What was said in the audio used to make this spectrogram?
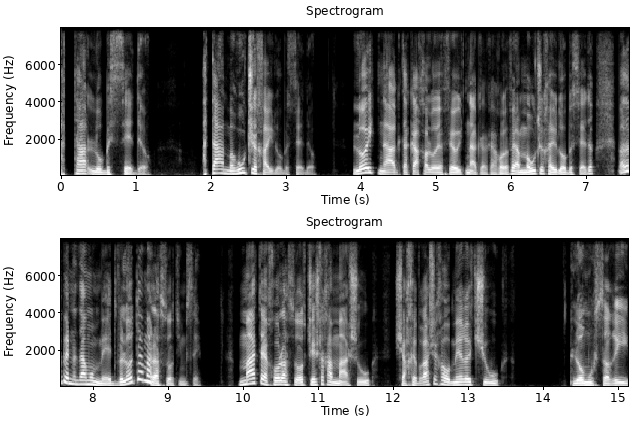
אתה לא בסדר. אתה, המהות שלך היא לא בסדר. לא התנהגת ככה לא יפה או התנהגת ככה לא יפה, המהות שלך היא לא בסדר, ואז הבן אדם עומד ולא יודע מה לעשות עם זה. מה אתה יכול לעשות כשיש לך משהו שהחברה שלך אומרת שהוא לא מוסרי,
